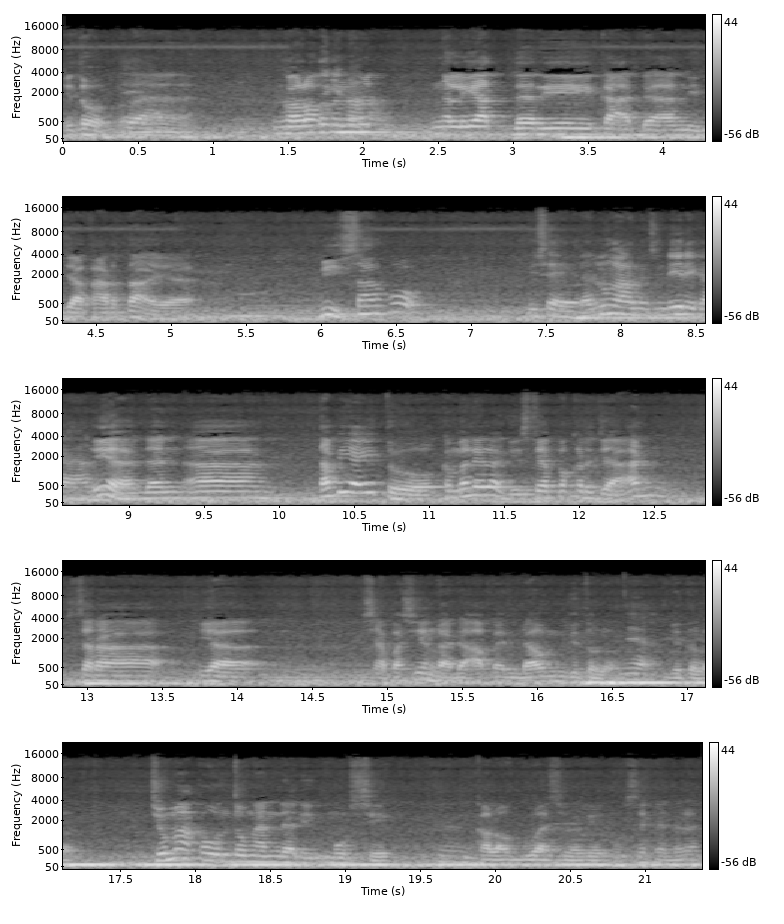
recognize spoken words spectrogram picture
Itu. Menurut Kalau menurut ngelihat dari keadaan di Jakarta ya bisa kok. bisa ya dan lu ngalamin sendiri kan Iya dan eh, tapi ya itu kembali lagi setiap pekerjaan secara ya siapa sih yang nggak ada up and down gitu loh, Iya. gitu loh. Cuma keuntungan dari musik Hmm. kalau gua sebagai musik adalah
